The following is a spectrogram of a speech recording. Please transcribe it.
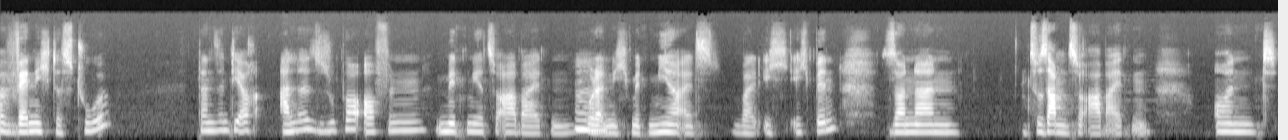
Wenn ich das tue, dann sind die auch alle super offen, mit mir zu arbeiten. Oder nicht mit mir, als weil ich ich bin, sondern zusammenzuarbeiten. Und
